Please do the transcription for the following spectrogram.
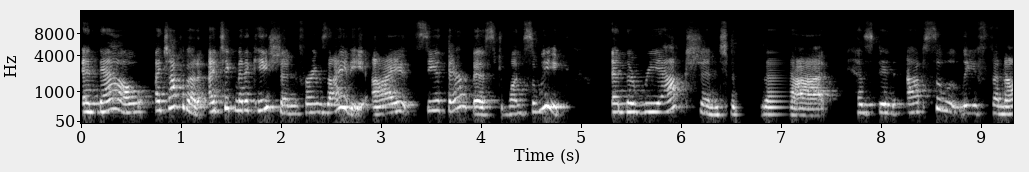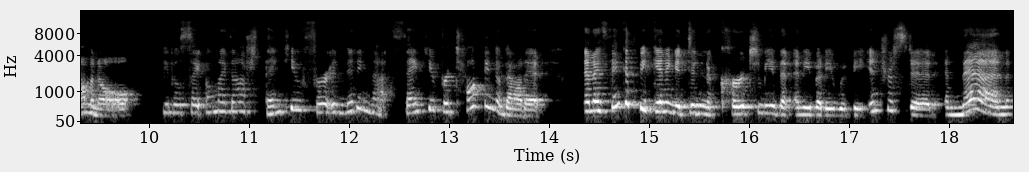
And now i talk about it. I take medication for anxiety. I see a therapist once a week. And the reaction to that has been absolutely phenomenal people say, Oh my gosh, thank you for admitting that. Thank you for talking about it. And I think at the beginning, it didn't occur to me that anybody would be interested. And then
